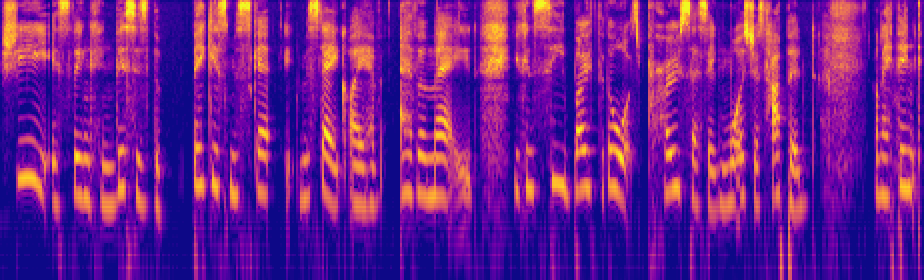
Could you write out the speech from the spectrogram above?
She is thinking, This is the biggest mistake I have ever made. You can see both thoughts processing what has just happened. And I think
